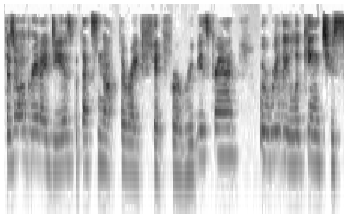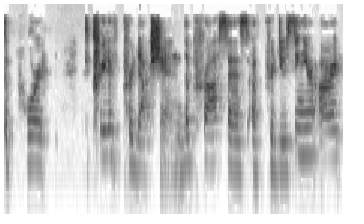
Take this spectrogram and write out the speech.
Those are all great ideas, but that's not the right fit for Ruby's grant. We're really looking to support creative production, the process of producing your art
